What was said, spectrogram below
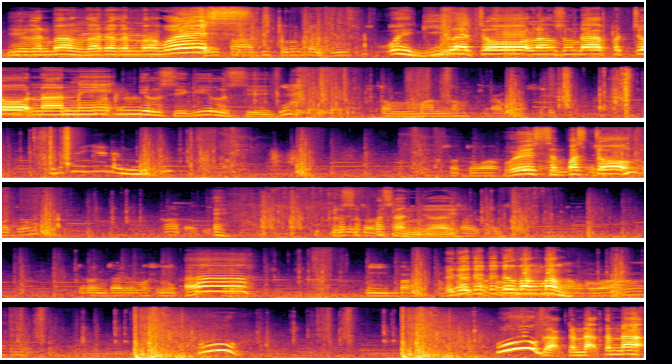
iya kan bang nggak ada kan bang wes Tadi turun kayak gini. weh gila cok langsung dapet cok nani gil sih gil sih Ya, teman dong kira musuh. Ada. Satu. Wes, sepas, Cok. Eh kira sepas anjay Turun cari musuhnya. ah Ih, bang. Itu, itu, itu, Bang, Bang. Bang. uh uh nggak kena kena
